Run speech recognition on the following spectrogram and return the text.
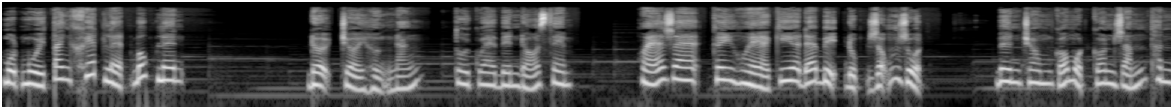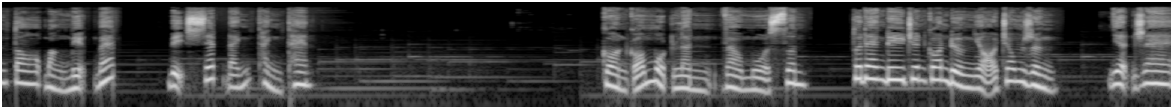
Một mùi tanh khét lẹt bốc lên. Đợi trời hửng nắng, tôi qua bên đó xem. Hóa ra cây hòe kia đã bị đục rỗng ruột. Bên trong có một con rắn thân to bằng miệng bát, bị sét đánh thành than. Còn có một lần vào mùa xuân, tôi đang đi trên con đường nhỏ trong rừng, nhận ra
